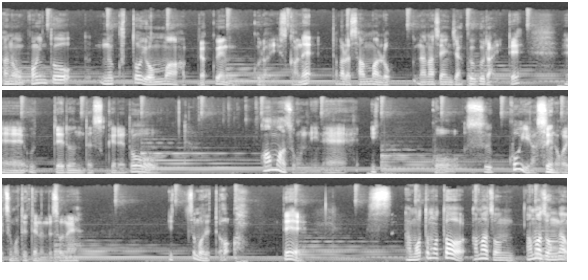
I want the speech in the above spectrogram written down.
あの、ポイント抜くと4万800円ぐらいですかね。だから3万7000円弱ぐらいで、えー、売ってるんですけれど、アマゾンにね、個すっごい安いのがいつも出てるんですよね。いつも出て、あで、もともとアマゾン、アマゾンが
